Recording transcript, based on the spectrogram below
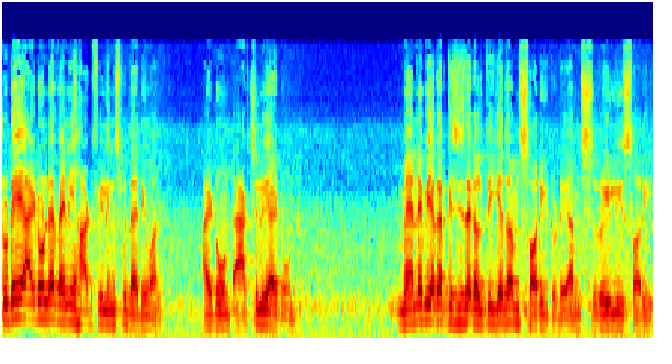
today i don't have any hard feelings with anyone i don't actually i don't मैंने भी अगर किसी से गलती की तो आई एम सॉरी टुडे आई एम रियली सॉरी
